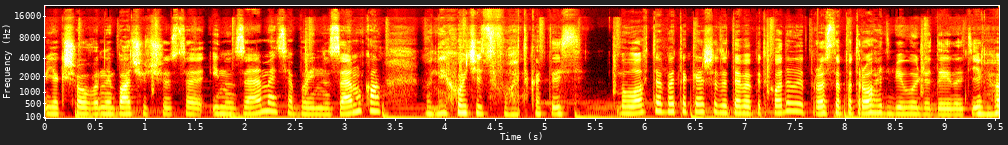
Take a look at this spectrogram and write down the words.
якщо вони бачать, що це іноземець або іноземка, вони хочуть сфоткатись. Було в тебе таке, що до тебе підходили, просто потрогать білу людину, типу.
